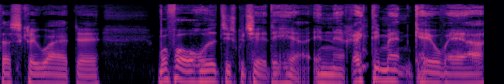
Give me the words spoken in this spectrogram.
der skriver, at øh, hvorfor overhovedet diskutere det her? En øh, rigtig mand kan jo være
